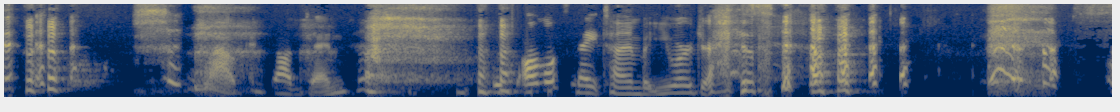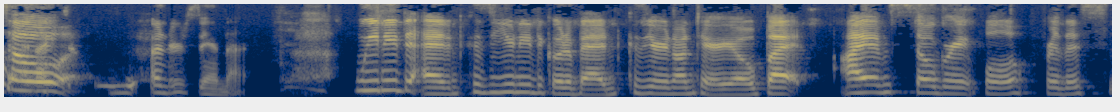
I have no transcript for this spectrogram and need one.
wow, good job, Jen. It's almost nighttime, but you are dressed. so understand that. we need to end because you need to go to bed because you're in Ontario. But I am so grateful for this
